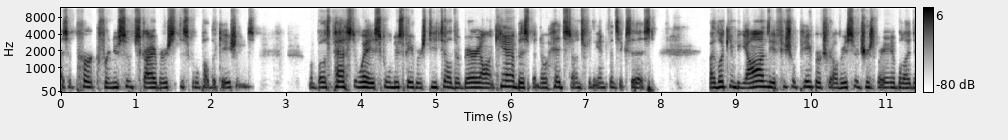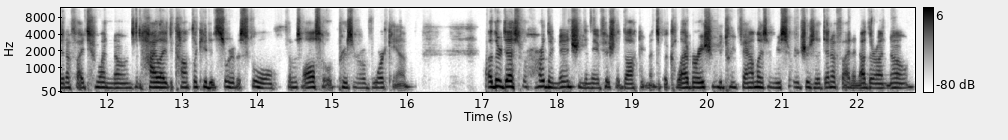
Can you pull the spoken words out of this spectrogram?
as a perk for new subscribers to the school publications. When both passed away, school newspapers detailed their burial on campus, but no headstones for the infants exist. By looking beyond the official paper trail, researchers were able to identify two unknowns and highlight the complicated story of a school that was also a prisoner of war camp. Other deaths were hardly mentioned in the official documents, but collaboration between families and researchers identified another unknown.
